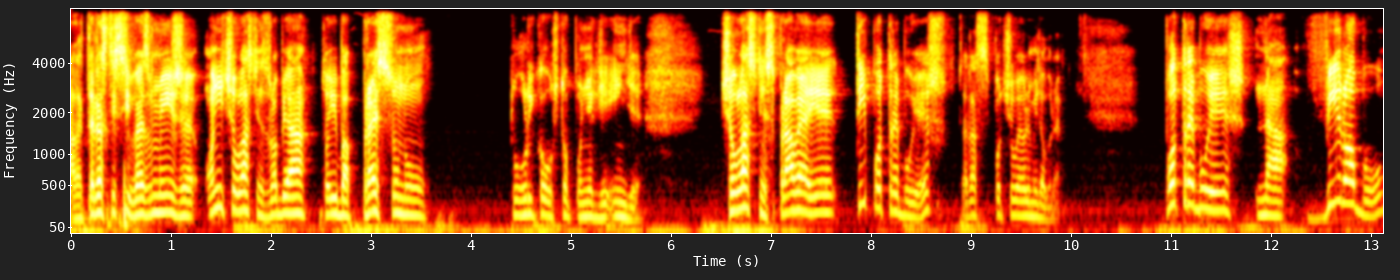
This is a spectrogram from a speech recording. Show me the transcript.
Ale teraz ty si vezmi, že oni čo vlastne zrobia, to iba presunú tú uhlíkovú stopu niekde inde. Čo vlastne spravia je, ty potrebuješ, teraz počúvaj veľmi dobre, potrebuješ na výrobu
